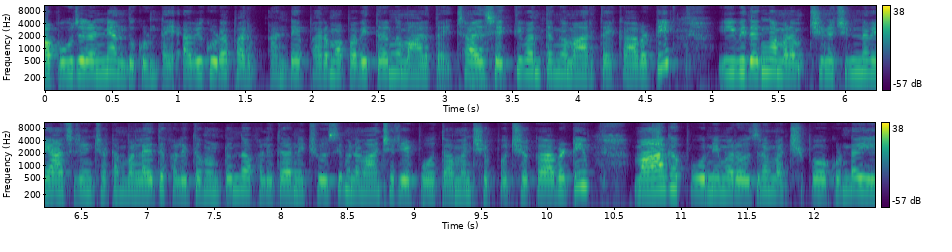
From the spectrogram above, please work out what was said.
ఆ పూజలన్నీ అందుకుంటాయి. అవి కూడా పర్ అంటే పరమ పవిత్రంగా మారుతాయి చాలా శక్తివంతంగా మారుతాయి కాబట్టి ఈ విధంగా మనం చిన్న చిన్నవి ఆచరించడం వల్ల అయితే ఫలితం ఉంటుంది ఆ ఫలితాన్ని చూసి మనం ఆశ్చర్యపోతామని చెప్పొచ్చు. కాబట్టి మాఘ పూర్ణిమ రోజున మర్చిపోకుండా ఈ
